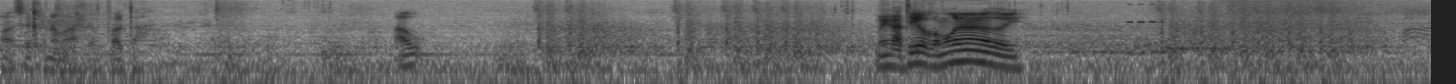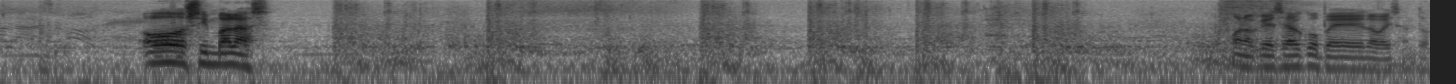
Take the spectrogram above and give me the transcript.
No sé que no me hacen falta. Au. Venga, tío, ¿cómo que no le doy? Oh, sin balas. Bueno, que se ocupe lo vais santo.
